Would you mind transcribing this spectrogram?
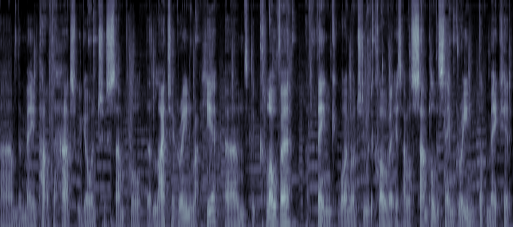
um, the main part of the hat, we go into sample the lighter green right here and the clover I think what I'm going to do with the clover is I will sample the same green but make it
